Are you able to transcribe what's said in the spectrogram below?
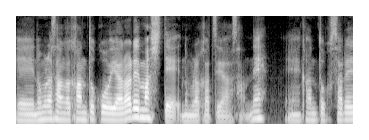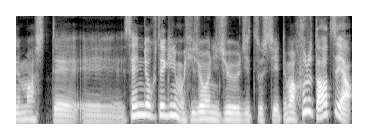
えー、野村さんが監督をやられまして、野村克也さんね、えー、監督されまして、え戦力的にも非常に充実していて、まあ、古田敦也、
